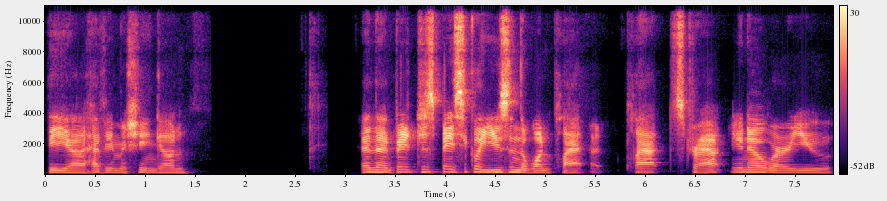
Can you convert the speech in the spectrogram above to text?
the uh, heavy machine gun. And then just basically using the one plat plat strat, you know, where you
